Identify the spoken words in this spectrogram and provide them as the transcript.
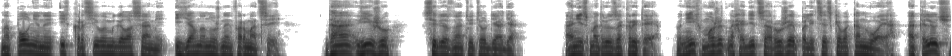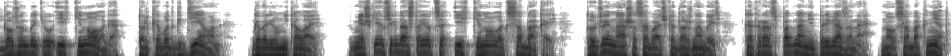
наполненный их красивыми голосами и явно нужной информацией. «Да, вижу», — серьезно ответил дядя. «Они, смотрю, закрытые. В них может находиться оружие полицейского конвоя, а ключ должен быть у их кинолога. Только вот где он?» — говорил Николай. «В мешке всегда остается их кинолог с собакой. Тут же и наша собачка должна быть, как раз под нами привязанная, но собак нет.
